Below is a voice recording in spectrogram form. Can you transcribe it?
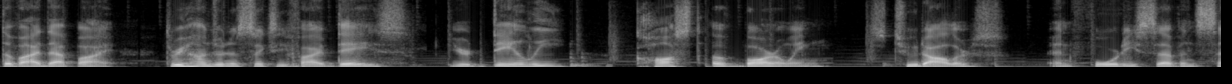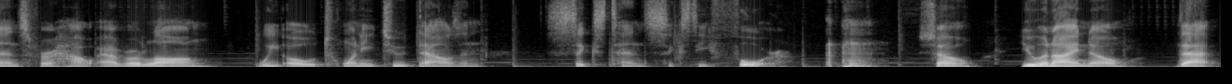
Divide that by 365 days, your daily cost of borrowing is $2.47 for however long we owe 22,000 61064. so you and I know that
